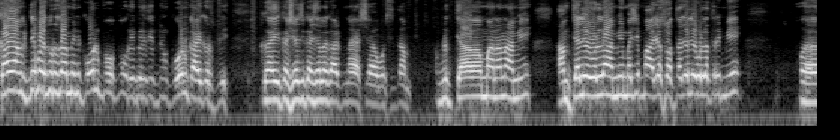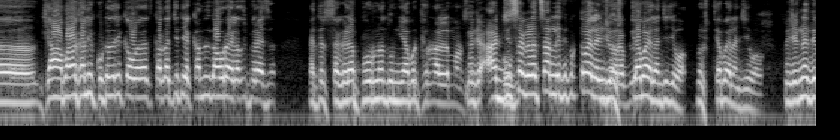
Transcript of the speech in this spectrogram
काय अंगठे बाजूर जमीन कोण पो- पोरी बिरी तिथून कोण काय करतोय? काय कशाची कशाला गाठ नाही अशा अवस्थेत आम आपलं त्या मानानं आम्ही आमच्या लेवलला आम्ही म्हणजे माझ्या स्वतःच्या लेवलला तरी मी अं, ह्या आबाळाखाली कुठेतरी कदाचित एखादं गाव राहिला तर फिरायचं. नाहीतर सगळ्या पूर्ण दुनियाभर फिरून आलेला माणूस. म्हणजे आज जे सगळं चाललंय ते फक्त आपलं नुसत्या बैलांचे जेव्हा नुसत्या बैलांचे जेव्हा म्हणजे नंदी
